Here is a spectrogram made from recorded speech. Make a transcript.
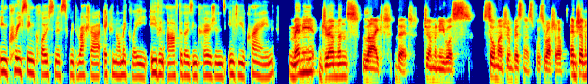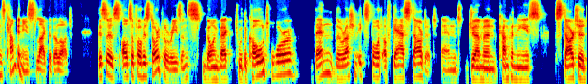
increasing closeness with Russia economically, even after those incursions into Ukraine? Many Germans liked that Germany was so much in business with Russia, and German companies liked it a lot. This is also for historical reasons, going back to the Cold War. Then the Russian export of gas started, and German companies started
